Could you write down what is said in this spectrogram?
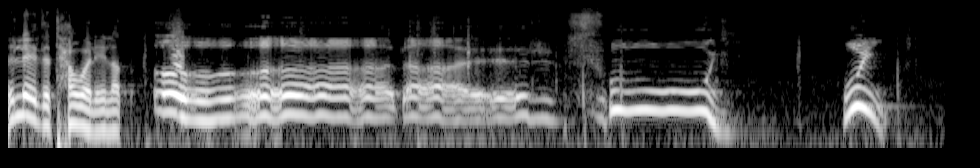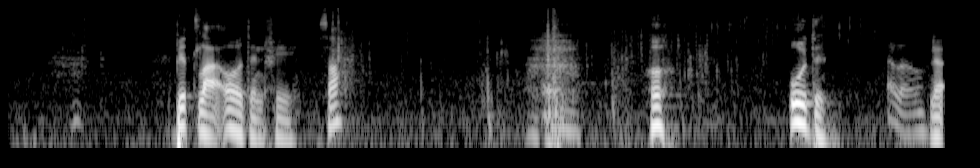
الا اذا تحول إلى ط- آه، داير وي وي بيطلع اودن فيه صح؟ ها اودن Hello. لا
